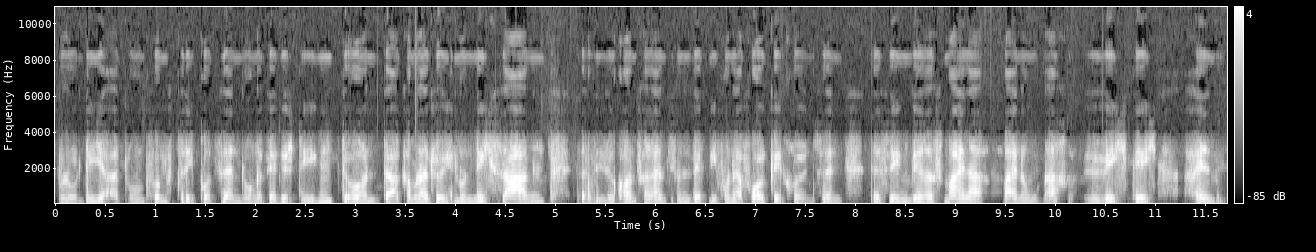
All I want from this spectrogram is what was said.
explodiert, um 50 Prozent ungefähr gestiegen. Und da kann man natürlich nun nicht sagen, dass diese Konferenzen wirklich von Erfolg gekrönt sind. Deswegen wäre es meiner Meinung nach wichtig, ein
